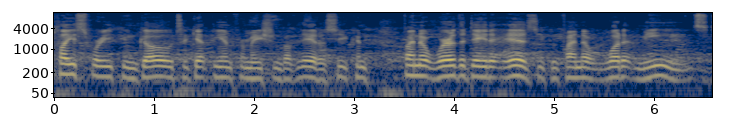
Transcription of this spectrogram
place where you can go to get the information about the data. So you can find out where the data is, you can find out what it means,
